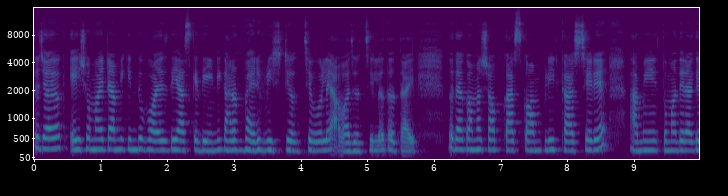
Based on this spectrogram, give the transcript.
তো যাই হোক, এই সময়টা আমি কিন্তু ভয়েস দিয়ে আজকে দিইনি, কারণ বাইরে বৃষ্টি হচ্ছে বলে আওয়াজ হচ্ছিল, তো তাই। তো দেখো, আমার সব কাজ কমপ্লিট, কাজ সেরে আমি তোমাদের আগে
